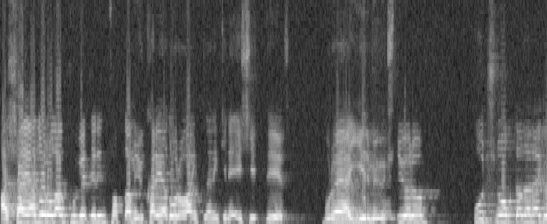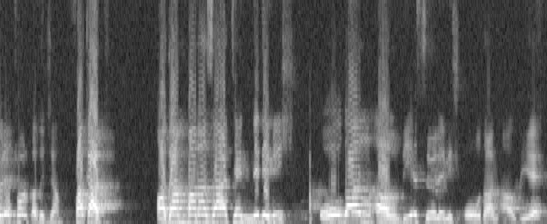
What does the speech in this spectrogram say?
Aşağıya doğru olan kuvvetlerin toplamı yukarıya doğru olanlarınkine eşittir. Buraya 23 diyorum. Uç noktalara göre tork alacağım. Fakat adam bana zaten ne demiş? O'dan al diye söylemiş. O'dan al diye.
